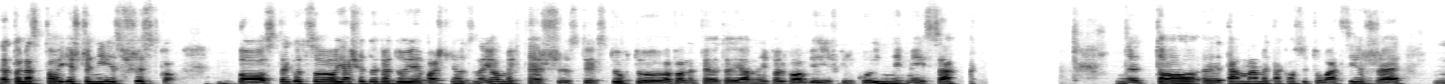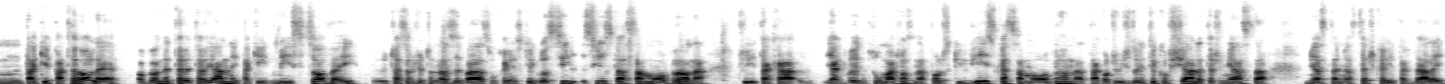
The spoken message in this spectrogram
Natomiast to jeszcze nie jest wszystko, bo z tego, co ja się dowiaduję właśnie od znajomych też z tych struktur obrony terytorialnej w Lwowie i w kilku innych miejscach, to tam mamy taką sytuację, że Mm, takie patrole obrony terytorialnej, takiej miejscowej, czasem się to nazywa z ukraińskiego sil, silska samoobrona, czyli taka, jakby tłumacząc na polski, wiejska samoobrona, tak, oczywiście to nie tylko wsi, ale też miasta, miasta, miasteczka i tak dalej.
